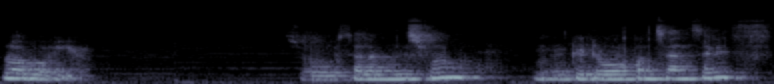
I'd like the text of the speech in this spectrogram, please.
Logo here. So select this one. Make it open sans serif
